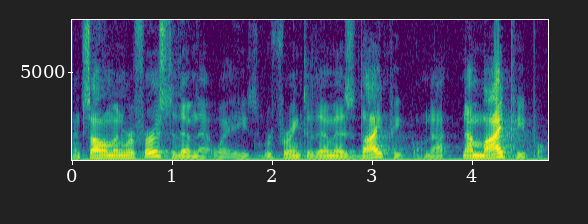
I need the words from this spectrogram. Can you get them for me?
And Solomon refers to them that way. He's referring to them as thy people, not, not my people.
